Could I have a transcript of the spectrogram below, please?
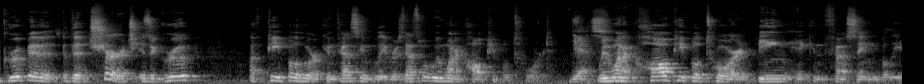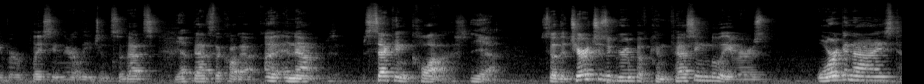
group is the church is a group of people who are confessing believers. That's what we want to call people toward. Yes. We want to call people toward being a confessing believer, placing their allegiance. So that's Yep. that's the call out. uh, and now second clause. yeah. So the church is a group of confessing believers organized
